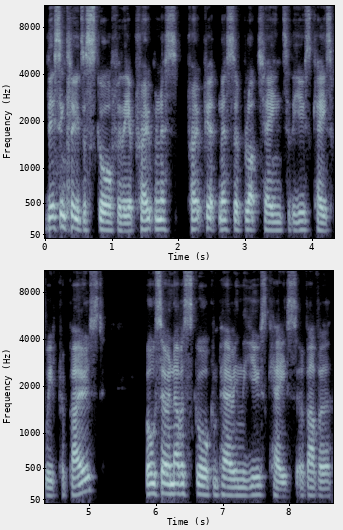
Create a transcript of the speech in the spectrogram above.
This includes a score for the appropriateness, appropriateness of blockchain to the use case we've proposed, but also another score comparing the use case of other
